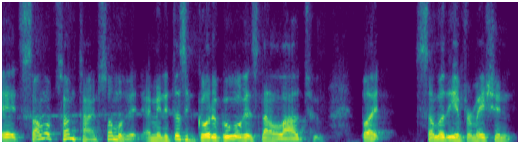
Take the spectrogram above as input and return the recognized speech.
It's some of sometimes some of it. I mean, it doesn't go to Google; it's not allowed to. But some of the information,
